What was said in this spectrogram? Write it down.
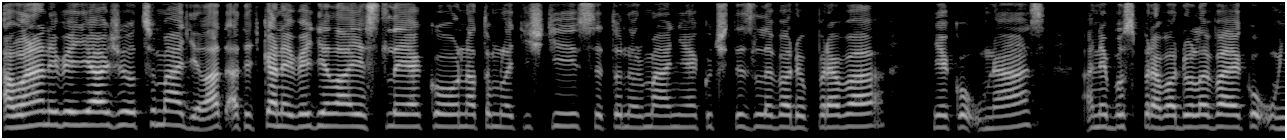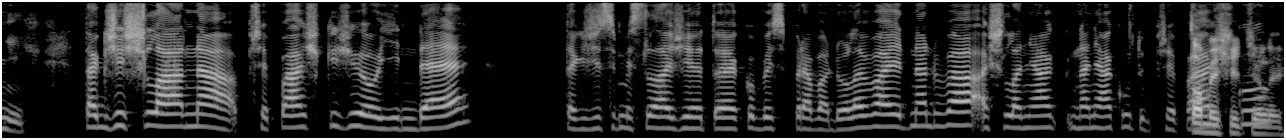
A ona nevěděla, že co má dělat a teďka nevěděla, jestli jako na tom letišti se to normálně jako čte zleva doprava, jako u nás, anebo zprava doleva jako u nich. Takže šla na přepážky, že jo, jinde, takže si myslela, že je to jakoby zprava doleva jedna, dva a šla nějak, na nějakou tu přepážku. Tam je chytili.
